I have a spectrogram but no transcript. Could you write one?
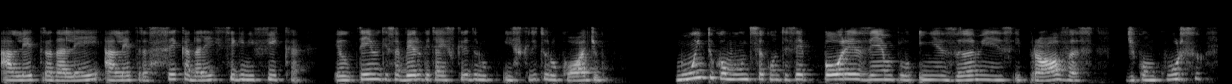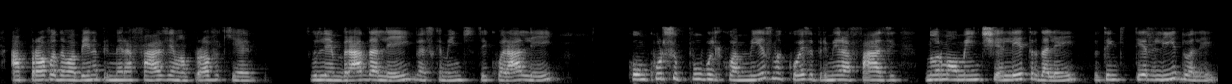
a letra da lei, a letra seca da lei significa eu tenho que saber o que está escrito no, escrito no código. Muito comum disso acontecer, por exemplo, em exames e provas de concurso. A prova da OAB na primeira fase é uma prova que é tu lembrar da lei, basicamente decorar a lei. Concurso público, a mesma coisa, primeira fase normalmente é letra da lei, eu tenho que ter lido a lei.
